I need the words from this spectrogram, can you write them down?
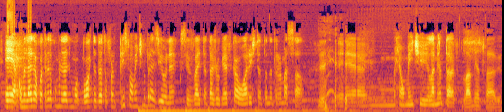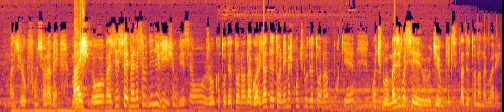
É, a comunidade, ao contrário da comunidade morta do Battlefront, principalmente no Brasil, né? Que você vai tentar jogar e ficar horas tentando entrar numa sala. É, realmente lamentável. Lamentável. Mas o jogo funciona bem. Mas, o, mas, esse, é, mas esse é o The Division. Esse é um jogo que eu tô detonando agora. Já detonei, mas continuo detonando porque continua. Mas e você, Diego? O que, que você tá detonando agora aí?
